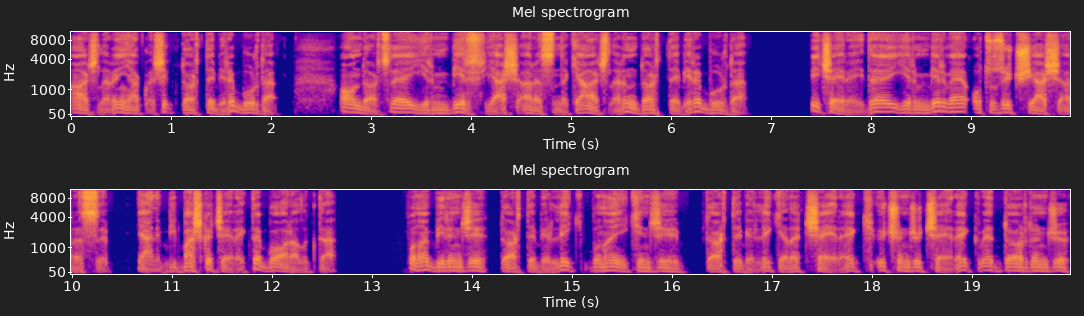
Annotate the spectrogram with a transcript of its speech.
Ağaçların yaklaşık dörtte biri burada. 14 ile 21 yaş arasındaki ağaçların dörtte biri burada. Bir çeyreği de 21 ve 33 yaş arası. Yani bir başka çeyrek de bu aralıkta. Buna birinci dörtte birlik, buna ikinci dörtte birlik ya da çeyrek, üçüncü çeyrek ve dördüncü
